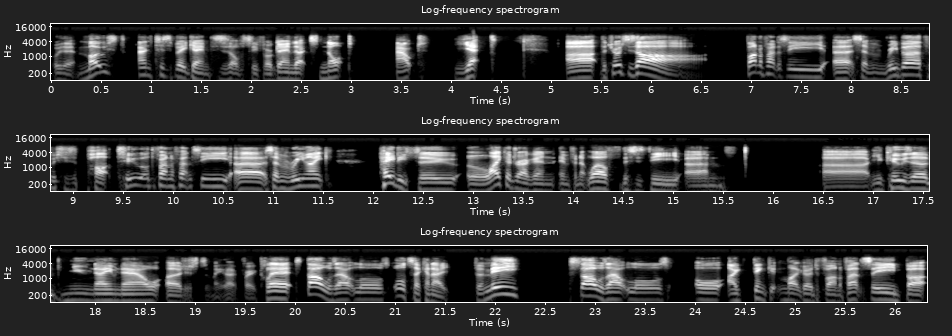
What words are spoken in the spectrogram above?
with it. Most anticipated game. This is obviously for a game that's not out yet. Uh, the choices are Final Fantasy uh, VII Rebirth, which is part two of the Final Fantasy uh, VII remake. Hades 2, Like a Dragon, Infinite Wealth. This is the um, uh, Yakuza new name now, uh, just to make that very clear. Star Wars Outlaws or Tekken 8. For me, Star Wars Outlaws, or I think it might go to Final Fantasy, but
